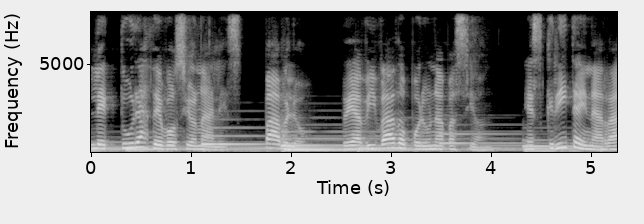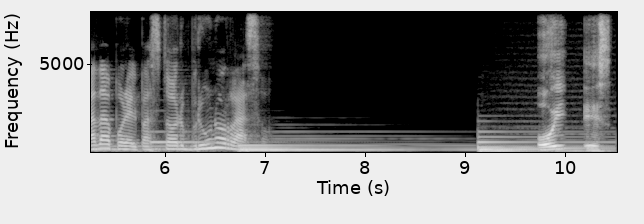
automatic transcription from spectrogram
Lecturas devocionales. Pablo, reavivado por una pasión. Escrita y narrada por el pastor Bruno Razo. Hoy es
